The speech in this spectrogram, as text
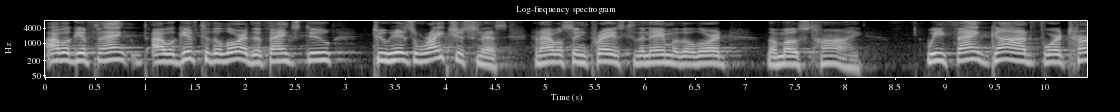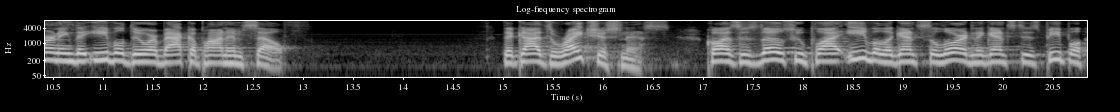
I will give thank I will give to the Lord the thanks due to his righteousness, and I will sing praise to the name of the Lord the Most High we thank God for turning the evildoer back upon himself. That God's righteousness causes those who plot evil against the Lord and against his people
